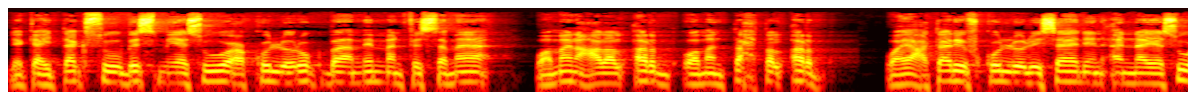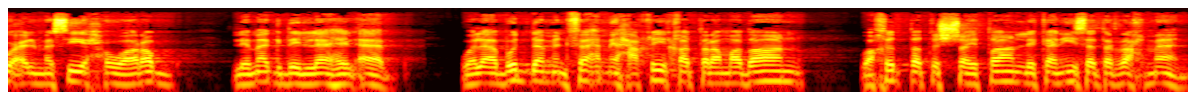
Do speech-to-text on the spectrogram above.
لكي تكسو باسم يسوع كل ركبة ممن في السماء ومن على الأرض ومن تحت الأرض ويعترف كل لسان أن يسوع المسيح هو رب لمجد الله الآب. ولا بد من فهم حقيقة رمضان وخطة الشيطان لكنيسة الرحمن.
